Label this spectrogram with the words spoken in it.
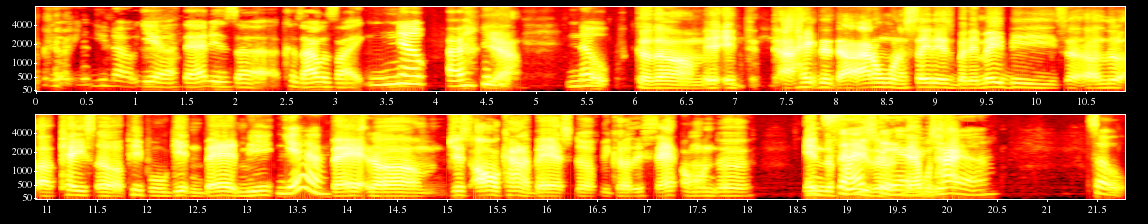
you know, yeah, that is uh because I was like, nope. I- yeah. nope. Cause um, it, it I hate that I don't want to say this, but it may be a little a case of people getting bad meat, Yeah. bad um, just all kind of bad stuff because it sat on the in it the freezer there, that was hot. So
